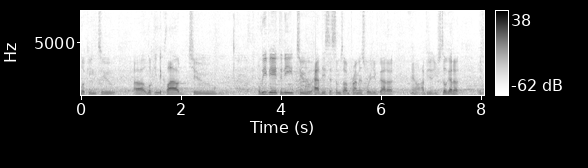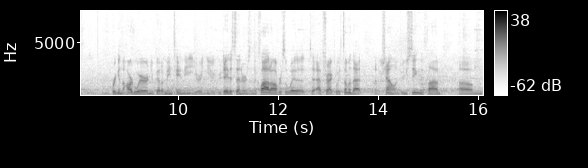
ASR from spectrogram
looking to, uh, looking to cloud to alleviate the need to have these systems on premise where you've got to, you know, you still got to bring in the hardware and you've got to maintain the, your, your data centers and the cloud offers a way to, to abstract away some of that uh, challenge. Are you seeing the cloud um,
